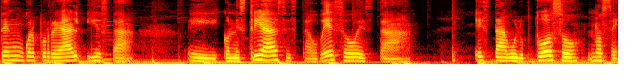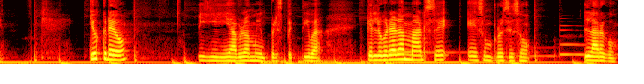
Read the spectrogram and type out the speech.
tengo un cuerpo real y está eh, con estrías, está obeso, está, está voluptuoso, no sé. Yo creo, y hablo a mi perspectiva, que lograr amarse es un proceso largo,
